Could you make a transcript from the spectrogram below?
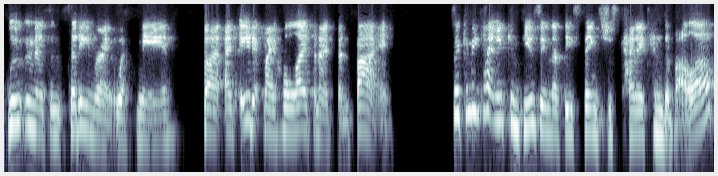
gluten isn't sitting right with me, but I've ate it my whole life and I've been fine. So it can be kind of confusing that these things just kind of can develop.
